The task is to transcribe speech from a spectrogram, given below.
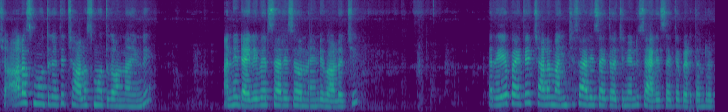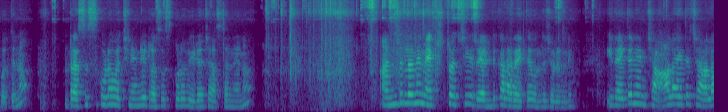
చాలా స్మూత్గా అయితే చాలా స్మూత్గా ఉన్నాయండి. అన్ని డైలీ వేర్ శారీసే ఉన్నాయండి వాళ్ళు వచ్చి రేపు అయితే చాలా మంచి శారీస్ అయితే వచ్చినాయండి. శారీస్ అయితే పెడతాను రేపు పొద్దున డ్రెస్సెస్ కూడా వచ్చినాయండి. డ్రెస్సెస్ కూడా వీడియో చేస్తాను నేను. అందులోనే నెక్స్ట్ వచ్చి రెడ్ కలర్ అయితే ఉంది చూడండి. ఇదైతే నేను చాలా అయితే చాలా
